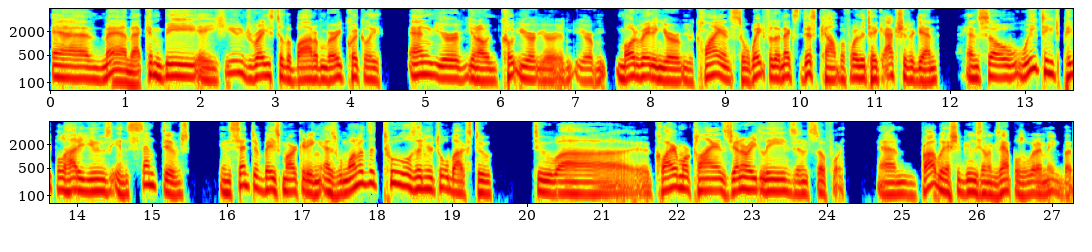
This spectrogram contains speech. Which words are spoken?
And man, that can be a huge race to the bottom very quickly. And you're, you know, you're you're you're motivating your your clients to wait for the next discount before they take action again. And so we teach people how to use incentives, incentive based marketing as one of the tools in your toolbox to, to, uh, acquire more clients, generate leads and so forth. And probably I should give you some examples of what I mean, but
